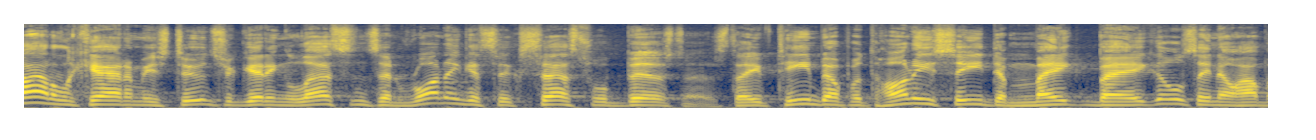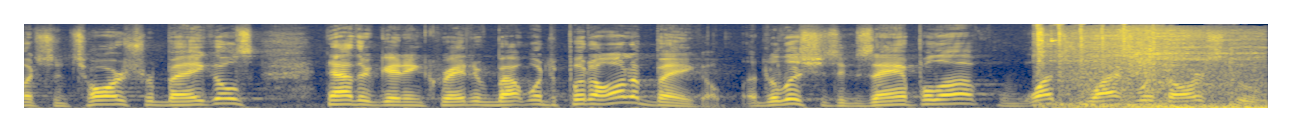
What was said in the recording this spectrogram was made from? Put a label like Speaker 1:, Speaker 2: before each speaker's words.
Speaker 1: Battle Academy students are getting lessons in running a successful business. They've teamed up with Honeyseed to make bagels. They know how much to charge for bagels. Now they're getting creative about what to put on a bagel. A delicious example of what's right with our school.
